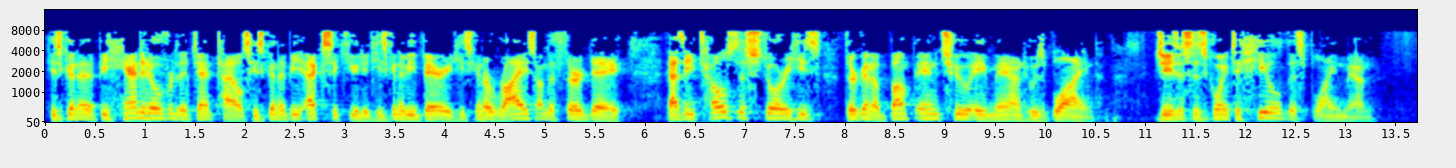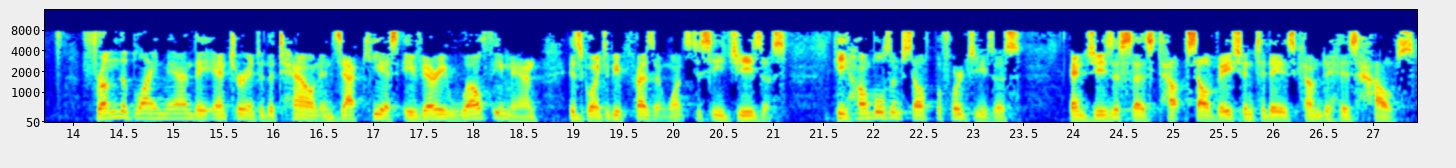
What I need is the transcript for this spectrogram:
he's going to be handed over to the Gentiles, he's going to be executed, he's going to be buried, he's going to rise on the third day. As he tells this story, he's, they're going to bump into a man who's blind. Jesus is going to heal this blind man. From the blind man, they enter into the town, and Zacchaeus, a very wealthy man, is going to be present, wants to see Jesus. He humbles himself before Jesus, and Jesus says, Salvation today has come to his house.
